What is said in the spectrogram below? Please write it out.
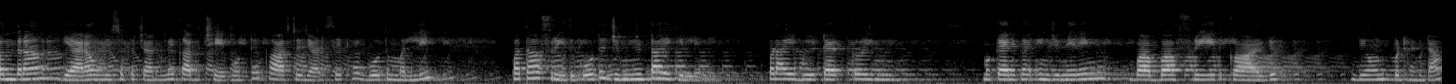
ਅਕਤੂਬਰ 15 11 1995 ਕੱਦ 6 ਫੁੱਟ ਕਾਸਟ ਜੜ ਸਿੱਖ ਹੈ ਗੋਤ ਮੱਲੀ, ਪਤਾ ਫਰੀਦਕੋਟ, ਜ਼ਮੀਨ 2.5 ਕਿੱਲੇ। ਨੇ ਪੜ੍ਹਾਈ BTech mechanical engineering, Baba Farid college ਦਿਉਣ ਬਠਿੰਡਾ।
